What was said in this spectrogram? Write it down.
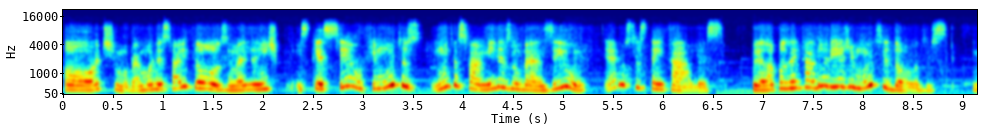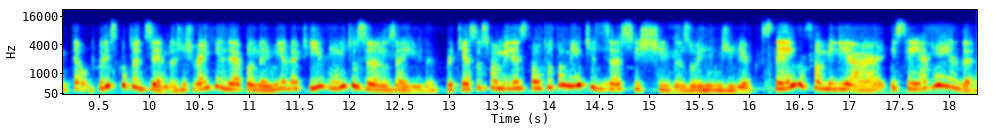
Ótimo, vai morrer só idoso, mas a gente esqueceu que muitos, muitas famílias no Brasil eram sustentadas pela aposentadoria de muitos idosos. Então, por isso que eu estou dizendo, a gente vai entender a pandemia daqui muitos anos ainda, porque essas famílias estão totalmente desassistidas hoje em dia, sem o familiar e sem a renda.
